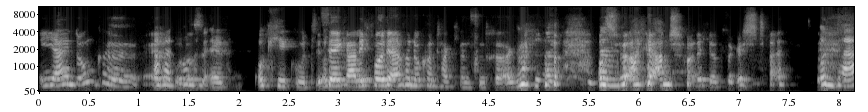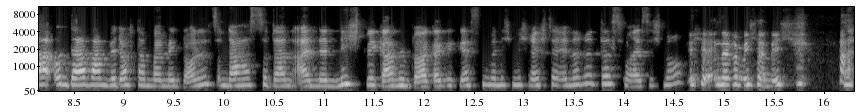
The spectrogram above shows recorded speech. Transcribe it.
Ja, ein Dunkel. Ach, ein Dunkelelf. Okay, gut. Ist ja egal, ich wollte einfach nur Kontaktlinsen tragen. Ja. Es für alle anschaulicher zu gestalten. Und da, und da waren wir doch dann bei McDonalds und da hast du dann einen nicht veganen Burger gegessen, wenn ich mich recht erinnere. Das weiß ich noch. Ich erinnere mich ja nicht. ja.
